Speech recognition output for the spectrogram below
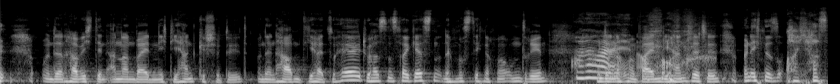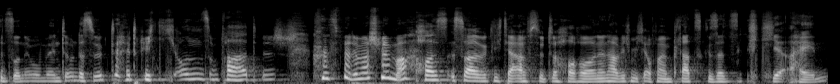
Und dann habe ich den anderen beiden nicht die Hand geschüttelt. Und dann haben die halt so, hey, du hast es vergessen. Und dann musste ich nochmal umdrehen oh und dann nochmal beiden oh. die Hand schütteln. Und ich nur so, oh, ich hasse so eine Momente. Und das wirkte halt richtig unsympathisch. Es wird immer schlimmer. Oh, es, es war wirklich der absolute Horror. Und dann habe ich mich auf meinen Platz gesetzt. Ich gehe ein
